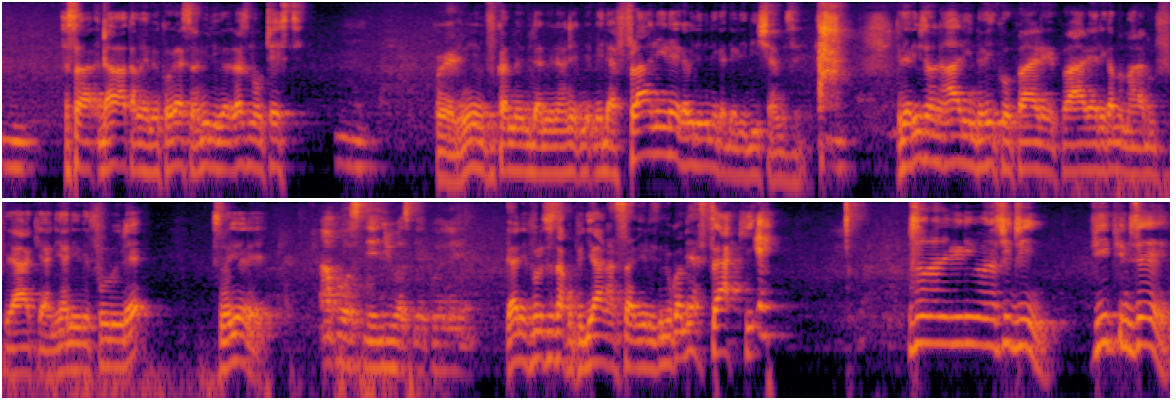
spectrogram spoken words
Mm. Sasa dawa kama imekolea inabidi lazima utesti. Mm. Kweli mimi fika mida mida- mida fulani ile ikabidi mimi nikajaribisha mzee. Ah, Nijaribisha na hali ndio iko pale pale yani kama maradufu yake yani yani ile fulu ile unajua ile? Hapo sijajua, sijakuelewa. yani fulu sasa kupigana sasa ile nimekwambia staki eh! Usiona unanililiwa na chidini vipi mzee?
